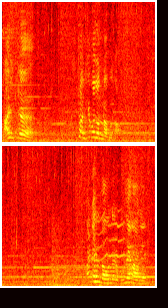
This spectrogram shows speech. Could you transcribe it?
나이스 찍어줬나 보다. 빨리 했나 오늘 고생하네.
